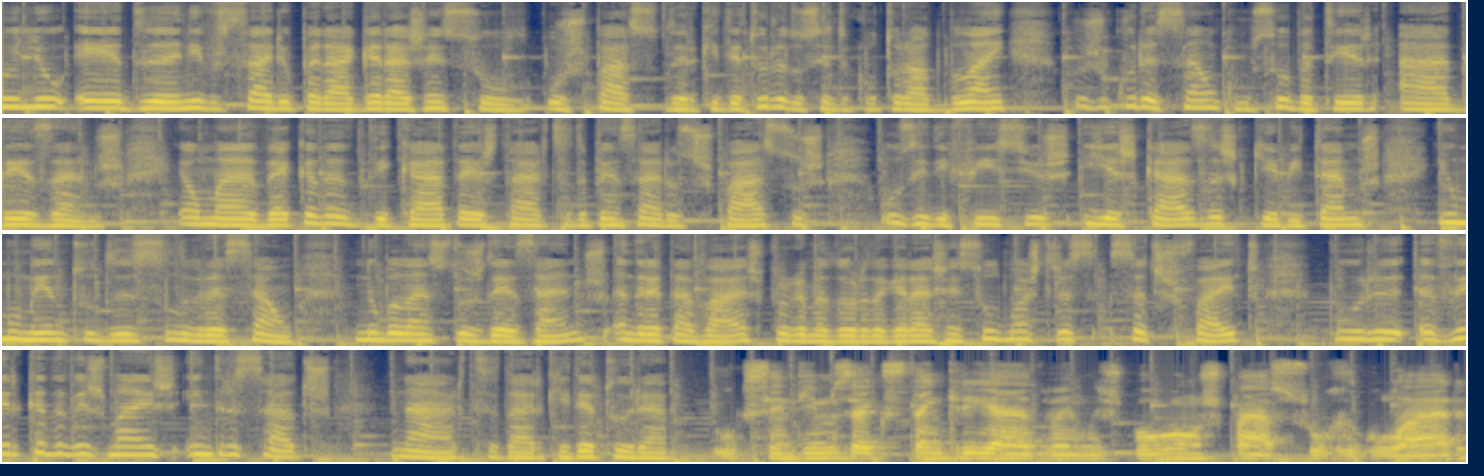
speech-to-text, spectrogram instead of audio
Julho é de aniversário para a Garagem Sul, o espaço de arquitetura do Centro Cultural de Belém, cujo coração começou a bater há 10 anos. É uma década dedicada a esta arte de pensar os espaços, os edifícios e as casas que habitamos e um momento de celebração. No balanço dos 10 anos, André Tavares, programador da Garagem Sul, mostra-se satisfeito por haver cada vez mais interessados na arte da arquitetura. O que sentimos é que se tem criado em Lisboa um espaço regular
